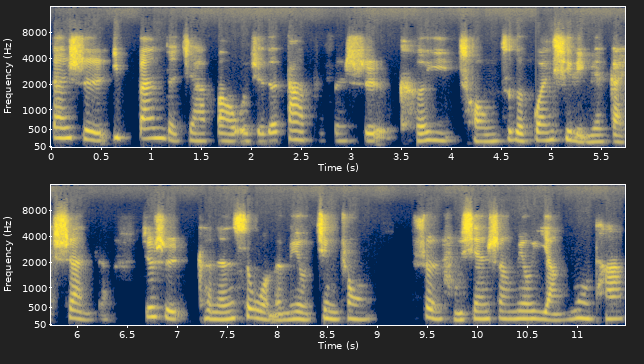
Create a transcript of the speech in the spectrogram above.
但是，一般的家暴，我觉得大部分是可以从这个关系里面改善的，就是可能是我们没有敬重。顺服先生没有仰慕他，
